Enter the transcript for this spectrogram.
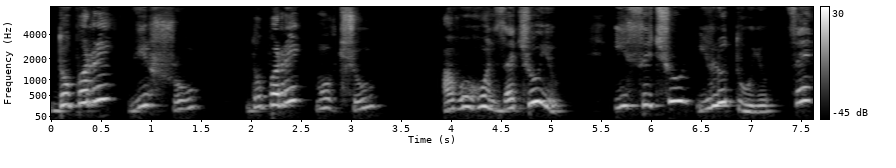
До пори вішу, до пори мовчу, а вогонь зачую і сичу й лютую. Це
